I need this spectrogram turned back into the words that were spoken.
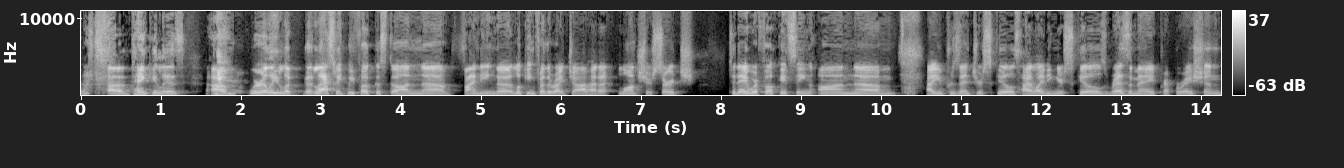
is. uh, thank you, Liz. Um, we really look, uh, last week we focused on uh, finding the, looking for the right job, how to launch your search. Today we're focusing on um, how you present your skills, highlighting your skills, resume preparation.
